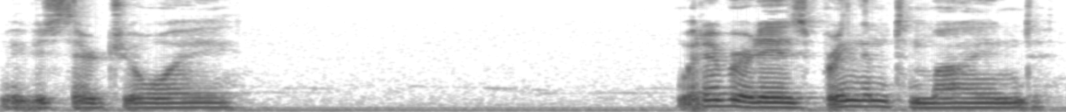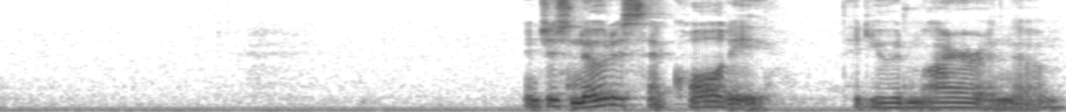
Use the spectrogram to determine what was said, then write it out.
Maybe it's their joy. Whatever it is, bring them to mind. And just notice that quality that you admire in them.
